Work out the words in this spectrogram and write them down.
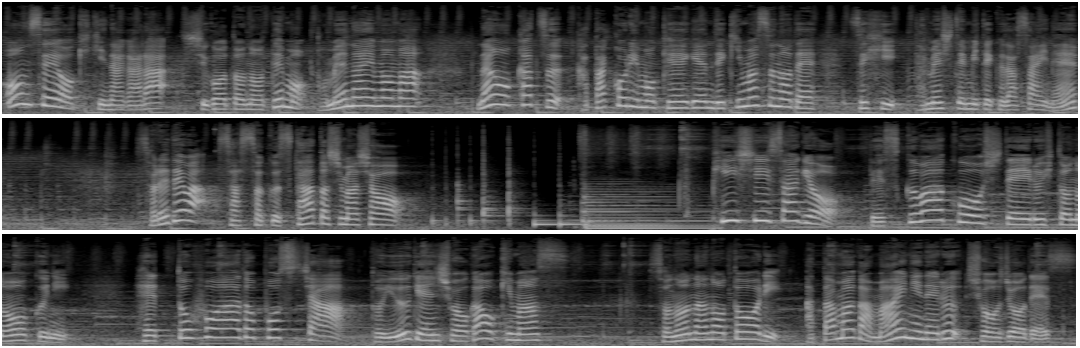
音声を聞きながら仕事の手も止めないままなおかつ肩こりも軽減できますのでぜひ試してみてくださいね。それでは早速スタートしましょう。PC 作業デスクワークをしている人の多くにヘッドフォワードポスチャーという現象が起きます。その名の通り頭が前に出る症状です。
